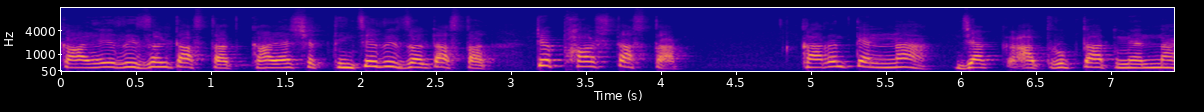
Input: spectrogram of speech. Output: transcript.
काळे रिझल्ट असतात काळ्या शक्तींचे रिझल्ट असतात ते फास्ट असतात. कारण त्यांना ज्या अतृप्त आत्म्यांना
